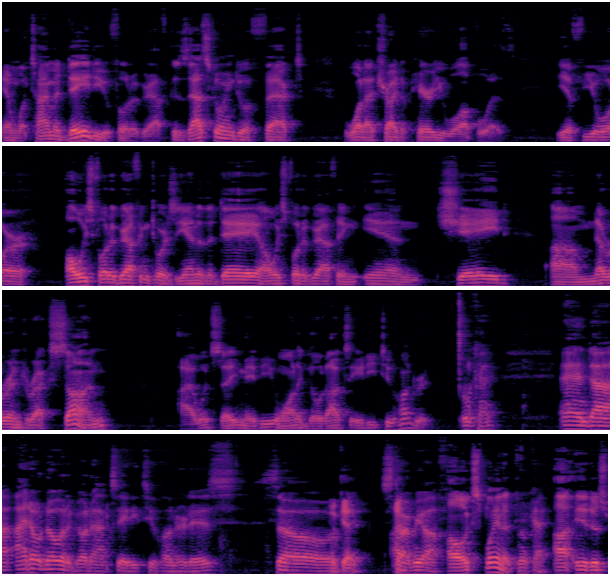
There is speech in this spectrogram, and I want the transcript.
And what time of day do you photograph? Because that's going to affect what I try to pair you up with. If you're always photographing towards the end of the day, always photographing in shade, um, never in direct sun, I would say maybe you want a Godox AD200. Okay. And uh, I don't know what a Godox AD200 is. So Okay, start me off. I'll explain it. Okay. Uh, it is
